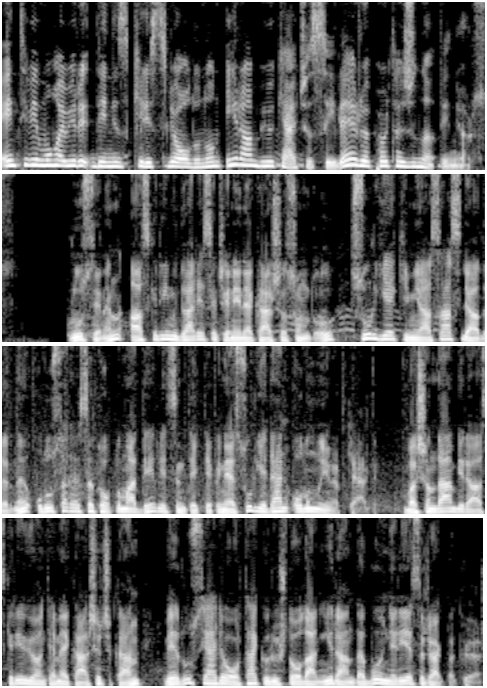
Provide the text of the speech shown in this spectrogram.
NTV muhabiri Deniz Kilislioğlu'nun İran Büyükelçisi ile röportajını dinliyoruz. Rusya'nın askeri müdahale seçeneğine karşı sunduğu Suriye kimyasal silahlarını uluslararası topluma devretsin teklifine Suriye'den olumlu yanıt geldi. Başından beri askeri yönteme karşı çıkan ve Rusya ile ortak görüşte olan İran da bu öneriye sıcak bakıyor.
